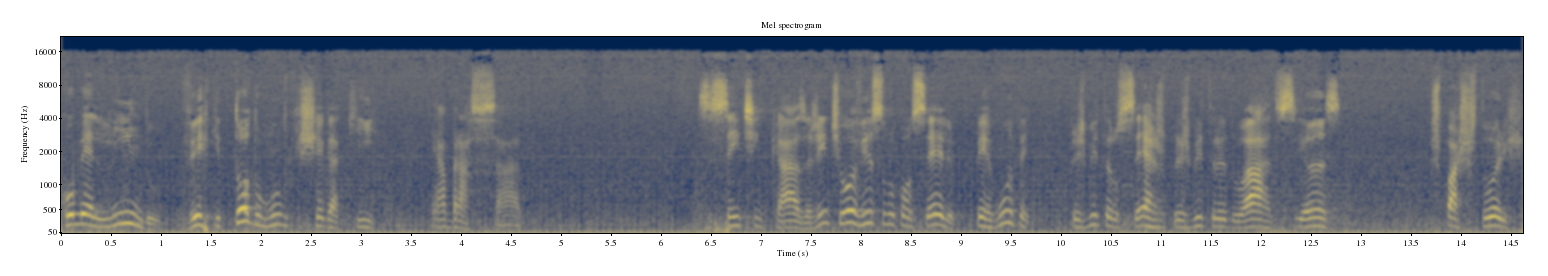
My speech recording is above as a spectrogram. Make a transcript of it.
Como é lindo ver que todo mundo que chega aqui é abraçado, se sente em casa. A gente ouve isso no conselho. Perguntem, presbítero Sérgio, presbítero Eduardo, Ciança, os pastores,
